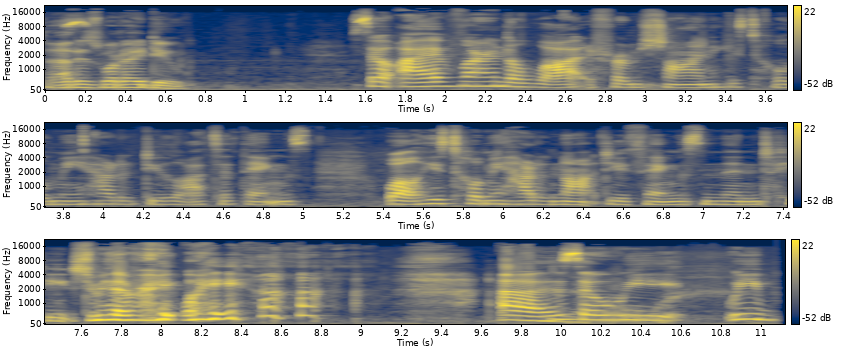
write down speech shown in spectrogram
that is what I do. So I've learned a lot from Sean. He's told me how to do lots of things. Well, he's told me how to not do things and then teach me the right way. uh, no. So we we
